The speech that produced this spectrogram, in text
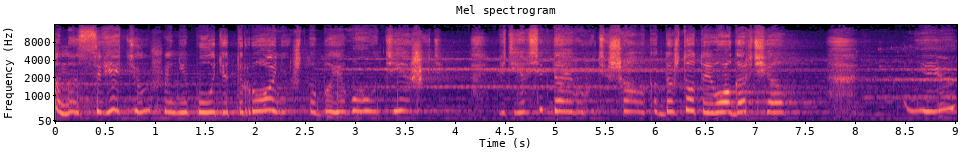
А на свете уже не будет Рони, чтобы его утешить. Ведь я всегда его утешала, когда что-то его огорчало. Нет,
